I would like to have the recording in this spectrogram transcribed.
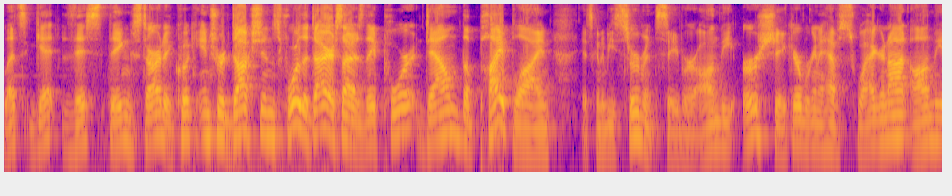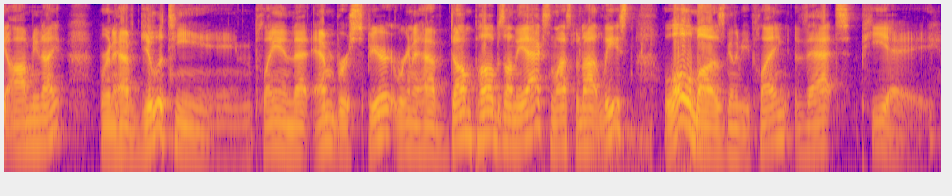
Let's get this thing started. Quick introductions for the Dire side as they pour down the pipeline. It's going to be Servant Saber on the Earthshaker. We're going to have Swaggernaut on the Omni Knight. We're going to have Guillotine playing that Ember Spirit. We're going to have Dumb Pubs on the Axe. And last but not least, Lulma is going to be playing that PA.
